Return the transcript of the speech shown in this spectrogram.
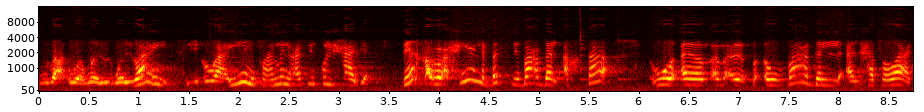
وع- وال- والوعي واعيين وفاهمين وعارفين كل حاجة بيقعوا أحيانا بس في بعض الاخطاء آه، آه، وبعض ال- الهفوات.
